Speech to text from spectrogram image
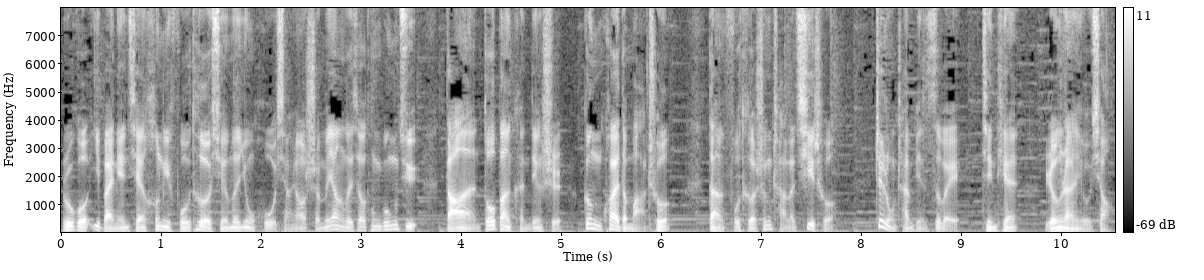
如果一百年前亨利·福特询问用户想要什么样的交通工具，答案多半肯定是更快的马车，但福特生产了汽车，这种产品思维今天仍然有效。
